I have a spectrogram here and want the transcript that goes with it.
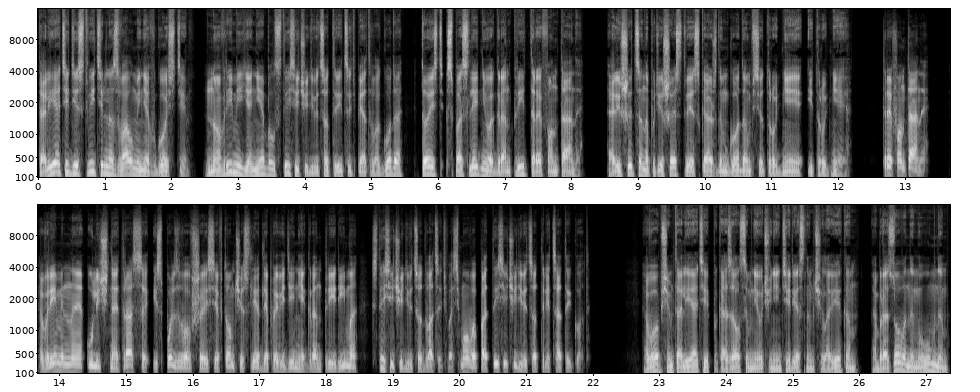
Тольятти действительно звал меня в гости, но в Риме я не был с 1935 года, то есть с последнего гран-при Трефонтане, а решиться на путешествие с каждым годом все труднее и труднее. Трефонтане — временная уличная трасса, использовавшаяся в том числе для проведения Гран-при Рима с 1928 по 1930 год. В общем, Тольятти показался мне очень интересным человеком, образованным и умным,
